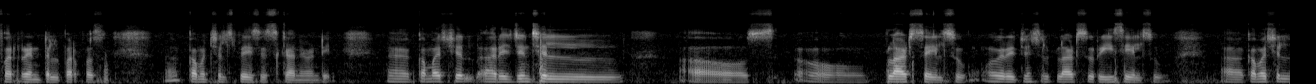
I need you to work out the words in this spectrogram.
for rental purpose commercial spaces కానివ్వండి commercial residential plot sales residential plots resales commercial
